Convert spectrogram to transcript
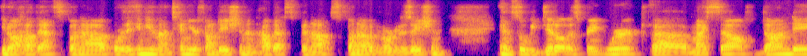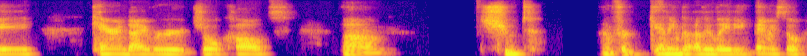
you know how that spun out, or the Indian Land Tenure Foundation and how that spun out spun out of an organization. And so we did all this great work. Uh, myself, Don Day, Karen Diver, Joel Kalt, um, shoot, I'm forgetting the other lady. Anyway, so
